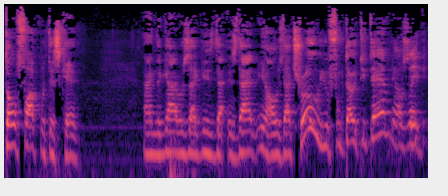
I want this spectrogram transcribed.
don't fuck with this kid. And the guy was like, "Is that is that you know is that true? You from 30th Avenue?" I was like,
